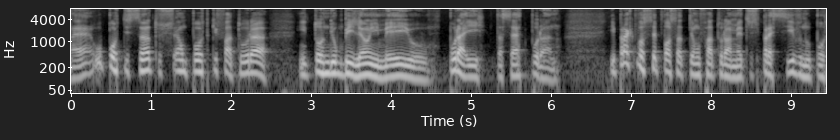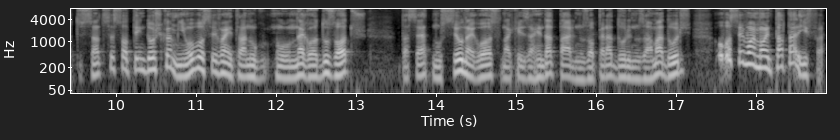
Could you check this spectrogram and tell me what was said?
Né? O Porto de Santos é um porto que fatura em torno de um bilhão e meio por aí, tá certo? Por ano. E para que você possa ter um faturamento expressivo no Porto de Santos, você só tem dois caminhos. Ou você vai entrar no, no negócio dos outros, tá certo? No seu negócio, naqueles arrendatários, nos operadores, nos armadores, ou você vai aumentar a tarifa.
